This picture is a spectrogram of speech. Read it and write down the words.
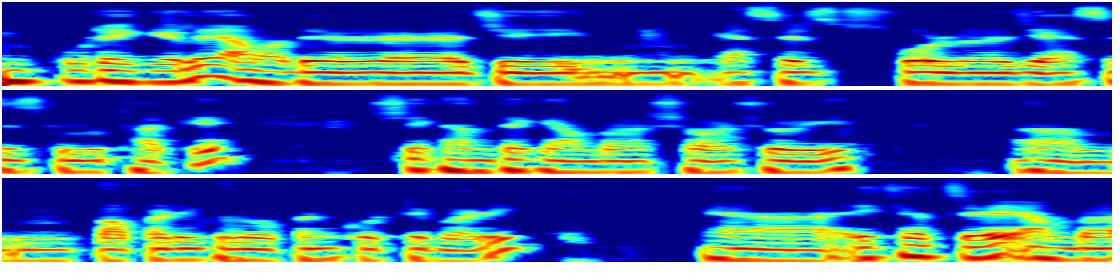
ইম্পোর্টে গেলে আমাদের যে অ্যাসেস ফোল্ডারে যে অ্যাসেসগুলো থাকে, সেখান থেকে আমরা সরাসরি প্রপার্টিগুলো ওপেন করতে পারি। এক্ষেত্রে আমরা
